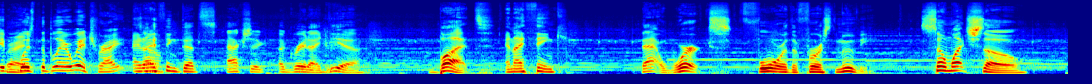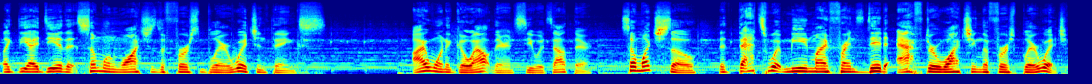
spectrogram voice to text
it Right. was the blair witch right And I think that's actually a great idea. But, and I think that works for the first movie. So much so, like the idea that someone watches the first Blair Witch and thinks, I want to go out there and see what's out there. So much so that that's what me and my friends did after watching the first Blair Witch.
